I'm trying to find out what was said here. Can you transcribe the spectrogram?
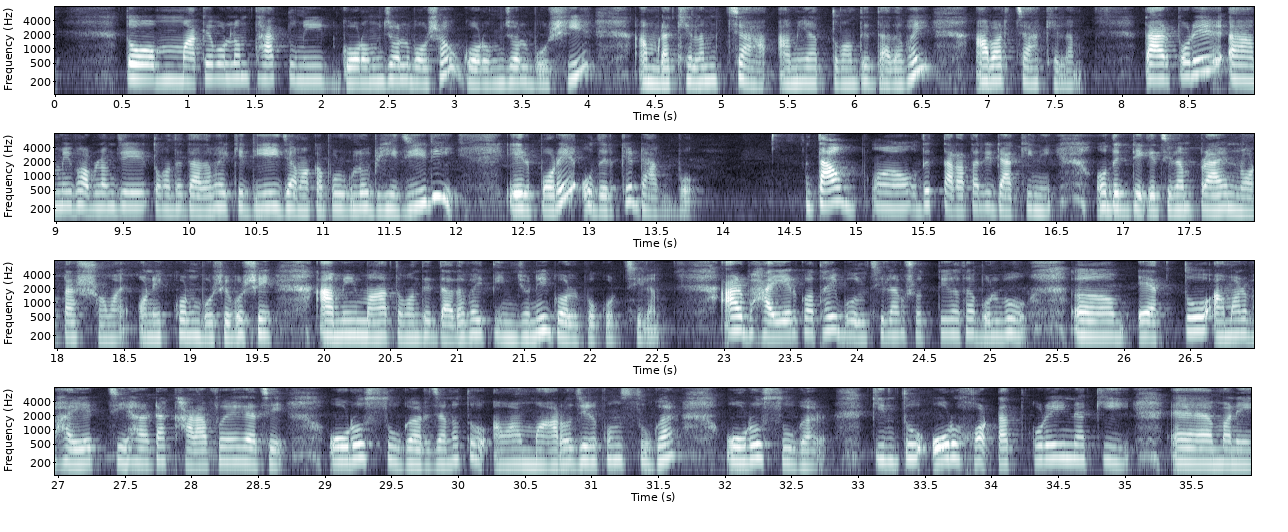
তো মাকে বললাম, থাক, তুমি গরম জল বসাও, গরম জল বসিয়ে আমরা খেলাম চা, আমি আর তোমাদের দাদাভাই আবার চা খেলাম। তারপরে আমি ভাবলাম যে তোমাদের দাদাভাইকে দিয়েই জামা কাপড়গুলো ভিজিয়ে দিই, এরপরে ওদেরকে ডাকবো। তাও ওদের তাড়াতাড়ি ডাকিনি। ওদের ডেকেছিলাম প্রায় নটার সময়। অনেকক্ষণ বসে বসে আমি, মা, তোমাদের দাদাভাই তিনজনেই গল্প করছিলাম। আর ভাইয়ের কথাই বলছিলাম, সত্যি কথা বলব এত আমার ভাইয়ের চেহারাটা খারাপ হয়ে গেছে, ওরও সুগার, জানো তো? আমার মারও যেরকম সুগার, ওরও সুগার। কিন্তু ওর হঠাৎ করেই নাকি মানে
